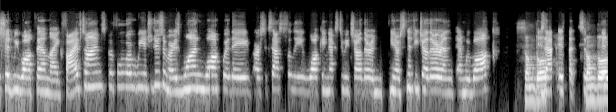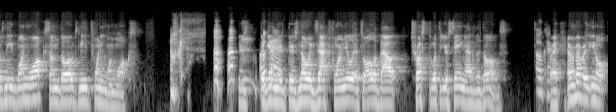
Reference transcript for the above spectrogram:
should we walk them like five times before we introduce them, or is one walk where they are successfully walking next to each other and you know sniff each other and and we walk? Some Is dogs, that is that some dogs need one walk. Some dogs need 21 walks. Okay. There's, Again, Okay. there, there's no exact formula. It's all about trust what you're seeing out of the dogs. okay. right? And remember, you know,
